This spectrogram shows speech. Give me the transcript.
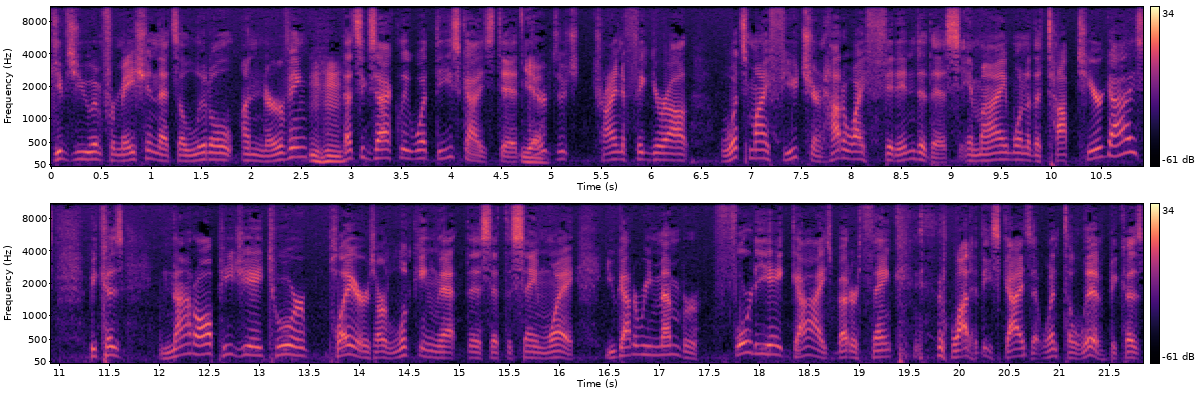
gives you information that's a little unnerving, mm-hmm. that's exactly what these guys did. Yeah. They're just trying to figure out what's my future and how do I fit into this? Am I one of the top tier guys? Because not all PGA Tour players are looking at this at the same way. You got to remember 48 guys better thank a lot of these guys that went to LIV because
